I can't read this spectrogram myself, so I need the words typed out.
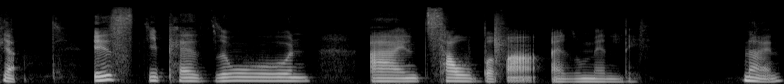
Ja. Ist die Person ein Zauberer, also männlich? Nein.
